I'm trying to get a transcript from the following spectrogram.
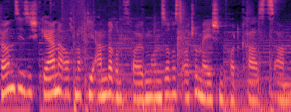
Hören Sie sich gerne auch noch die anderen Folgen unseres Automation Podcasts an.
